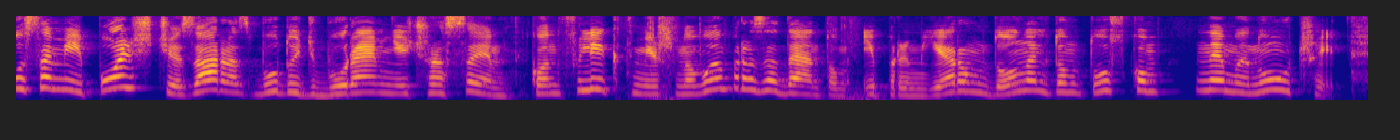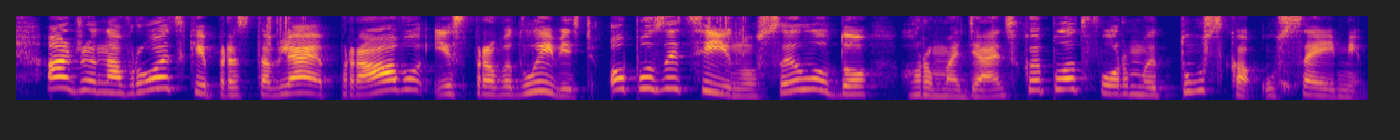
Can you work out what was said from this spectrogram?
У самій Польщі зараз будуть буремні часи. Конфлікт між новим президентом і прем'єром Дональдом Туском неминучий, адже Навроцький представляє право і справедливість опозиційну силу до громадянської платформи Туска у Сеймі.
